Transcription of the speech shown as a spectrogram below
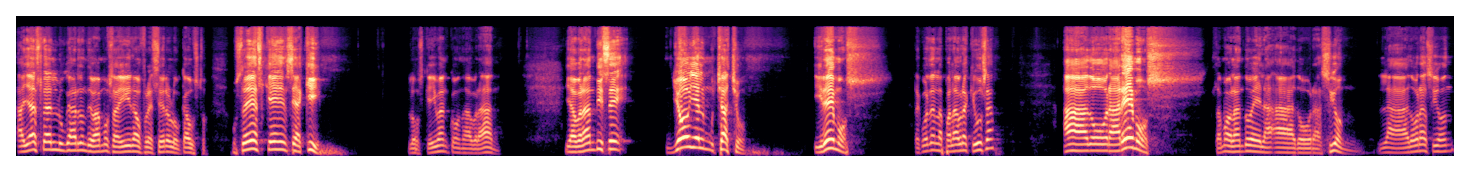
allá está el lugar donde vamos a ir a ofrecer holocausto. Ustedes quédense aquí los que iban con Abraham. Y Abraham dice, yo y el muchacho iremos. ¿Recuerdan la palabra que usa? Adoraremos. Estamos hablando de la adoración. La adoración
